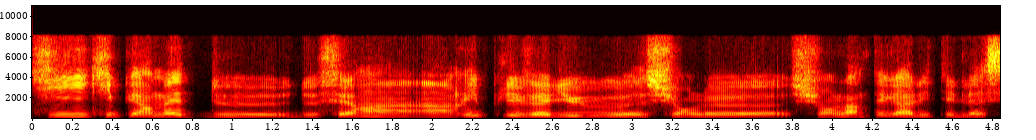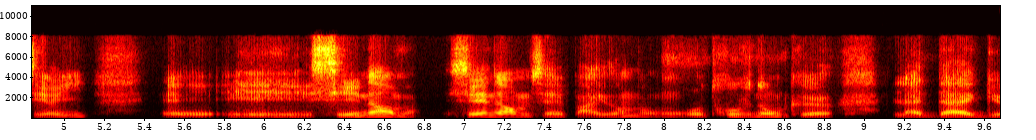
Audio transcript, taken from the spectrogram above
qui, qui permettent de, de faire un, un replay value euh, sur le sur l'intégralité de la série. Et, c'est énorme. C'est énorme. Par exemple on retrouve donc euh, la dague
